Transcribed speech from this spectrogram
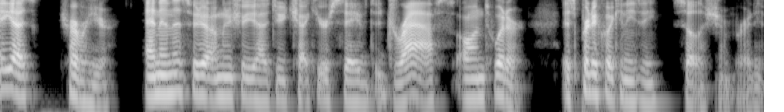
Hey guys, Trevor here. And in this video, I'm going to show you how to check your saved drafts on Twitter. It's pretty quick and easy, so let's jump right in.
